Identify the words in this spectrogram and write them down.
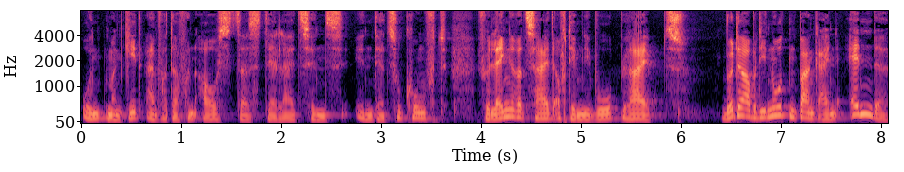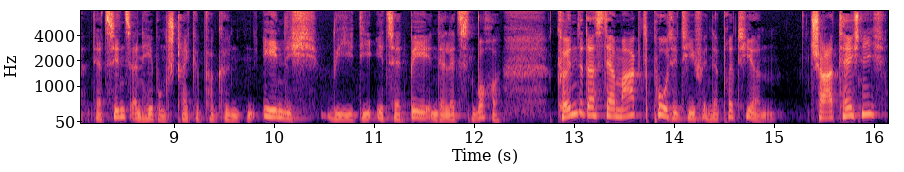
Und man geht einfach davon aus, dass der Leitzins in der Zukunft für längere Zeit auf dem Niveau bleibt. Würde aber die Notenbank ein Ende der Zinsanhebungsstrecke verkünden, ähnlich wie die EZB in der letzten Woche, könnte das der Markt positiv interpretieren. Charttechnisch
